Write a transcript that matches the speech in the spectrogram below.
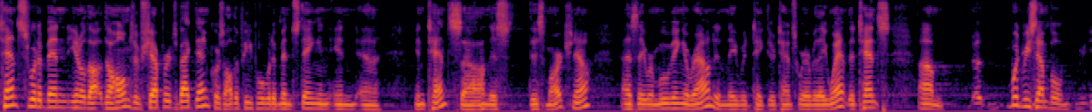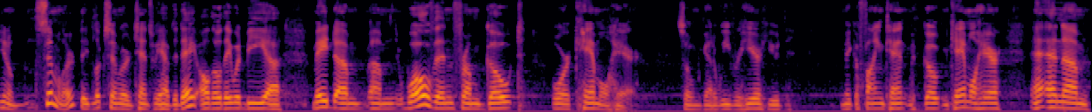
tents would have been, you know, the, the homes of shepherds back then. Of course, all the people would have been staying in, in, uh, in tents uh, on this, this march now as they were moving around, and they would take their tents wherever they went. The tents um, would resemble, you know, similar. They'd look similar to tents we have today, although they would be uh, made um, um, woven from goat or camel hair. So we've got a weaver here. You'd make a fine tent with goat and camel hair. And, and um,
